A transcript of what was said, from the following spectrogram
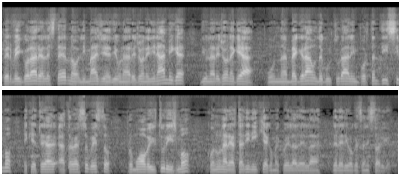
per veicolare all'esterno l'immagine di una regione dinamica, di una regione che ha un background culturale importantissimo e che attraverso questo promuove il turismo con una realtà di nicchia come quella della, delle rivocazioni storiche.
